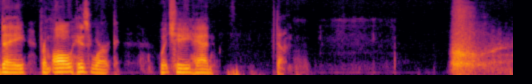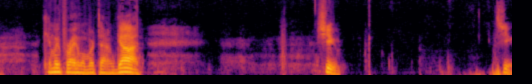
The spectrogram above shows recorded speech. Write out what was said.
day from all his work which he had done. Can we pray one more time? God, it's you. It's you.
